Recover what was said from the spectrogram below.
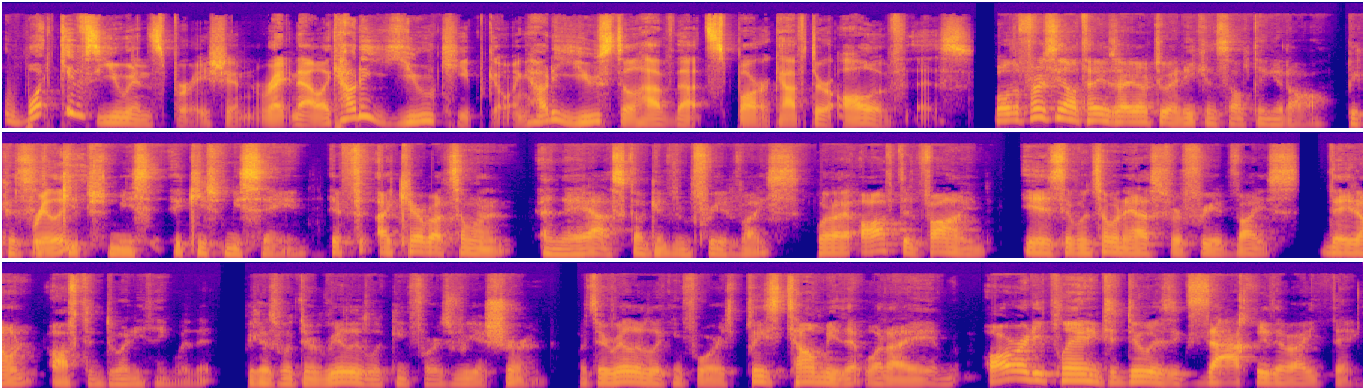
what gives you inspiration right now? Like, how do you keep going? How do you still have that spark after all of this? Well, the first thing I'll tell you is I don't do any consulting at all because Really? it keeps me it keeps me sane. If I care about someone and they ask, I'll give them free advice. What I often find is that when someone asks for free advice, they don't often do anything with it because what they're really looking for is reassurance. What they're really looking for is please tell me that what I am already planning to do is exactly the right thing.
